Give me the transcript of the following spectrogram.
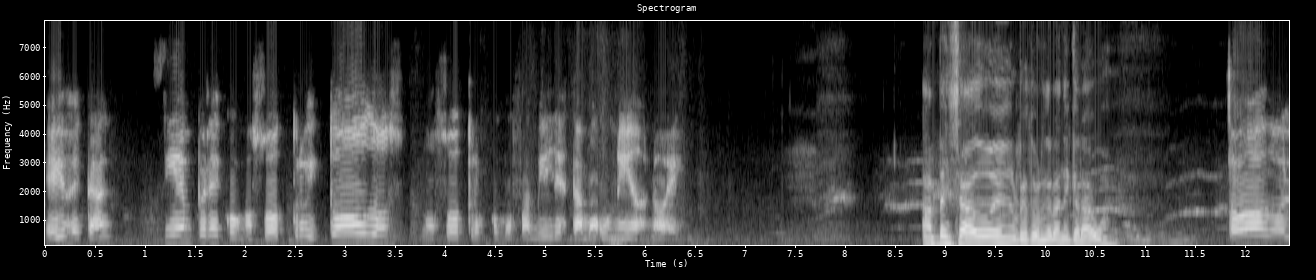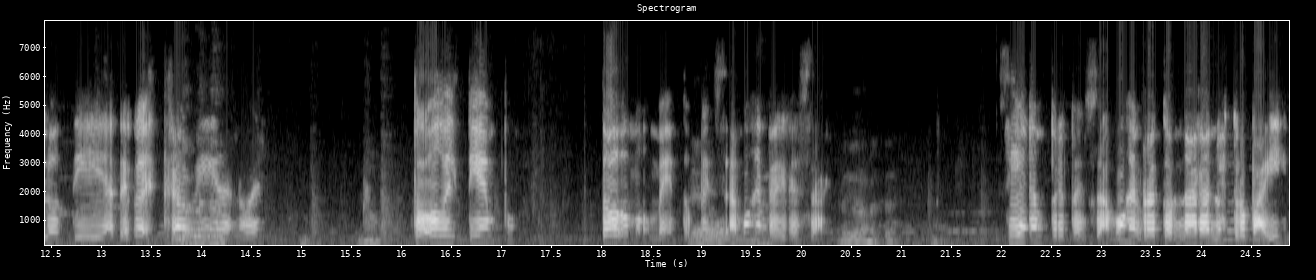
Ellos están siempre con nosotros y todos nosotros como familia estamos unidos, Noé. ¿Han pensado en retornar a Nicaragua? Todos los días de nuestra vida, Noé. Todo el tiempo todo momento pensamos en regresar. Siempre pensamos en retornar a nuestro país,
